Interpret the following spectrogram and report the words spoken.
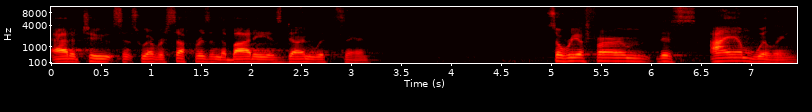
attitude, since whoever suffers in the body is done with sin. So reaffirm this I am willing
